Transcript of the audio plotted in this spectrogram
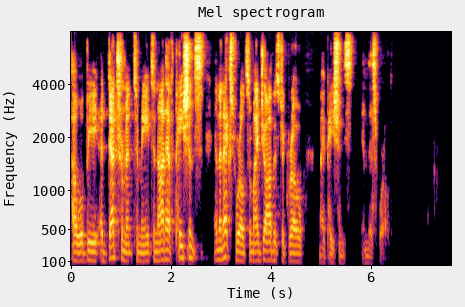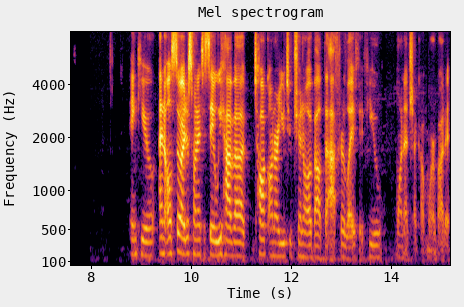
I will be a detriment to me to not have patience in the next world. So my job is to grow my patience in this world. Thank you. And also, I just wanted to say we have a talk on our YouTube channel about the afterlife if you want to check out more about it.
